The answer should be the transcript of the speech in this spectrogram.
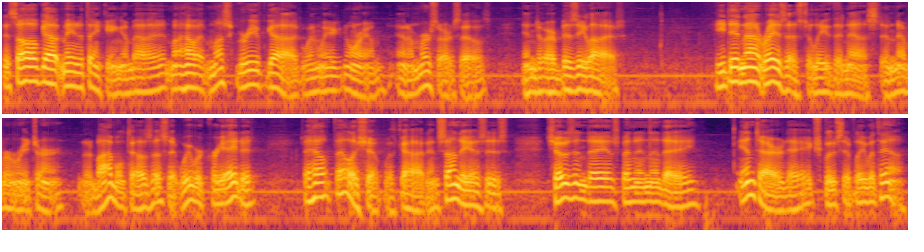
This all got me to thinking about it, how it must grieve God when we ignore Him and immerse ourselves into our busy lives. He did not raise us to leave the nest and never return. The Bible tells us that we were created to help fellowship with God, and Sunday is His chosen day of spending the day, entire day, exclusively with Him.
